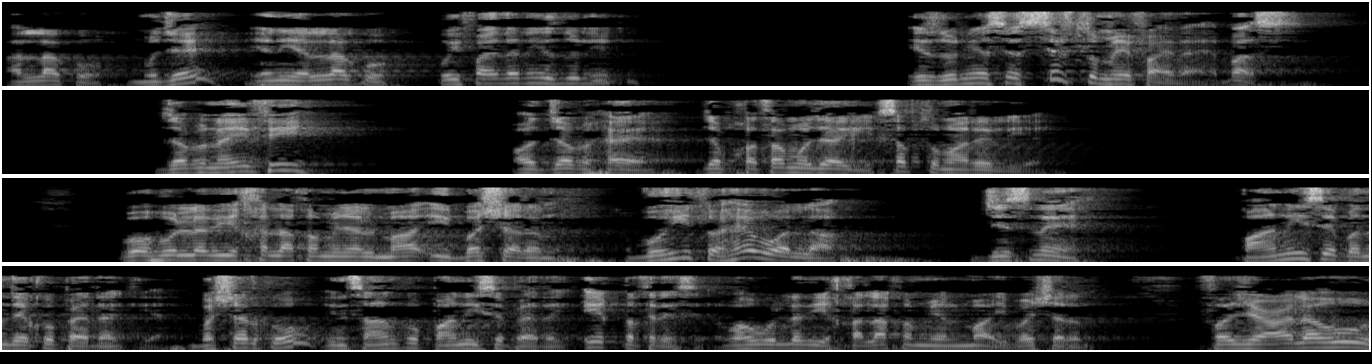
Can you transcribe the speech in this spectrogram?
اللہ کو، مجھے یعنی اللہ کو کوئی فائدہ نہیں اس دنیا کا اس دنیا سے صرف تمہیں فائدہ ہے، بس۔ جب نہیں تھی اور جب ہے، جب ختم ہو جائے گی سب تمہارے لیے۔ وہ الذي خلق من الماء بشرن وہی تو ہے وہ اللہ جس نے پانی سے بندے کو پیدا کیا۔ بشر کو، انسان کو پانی سے پیدا کیا، ایک قطرے سے۔ وہ الذي خلق من الماء بشرن فجعله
